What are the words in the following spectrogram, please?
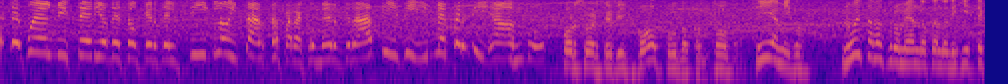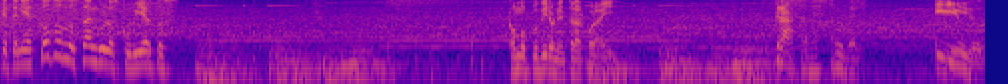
Este fue el misterio de soccer del siglo y tarta para comer gratis y me perdí a ambos. Por suerte, Big Bo pudo con todo. Sí, amigo. No estabas bromeando cuando dijiste que tenías todos los ángulos cubiertos. ¿Cómo pudieron entrar por ahí? Grasa de strudel. Ew.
